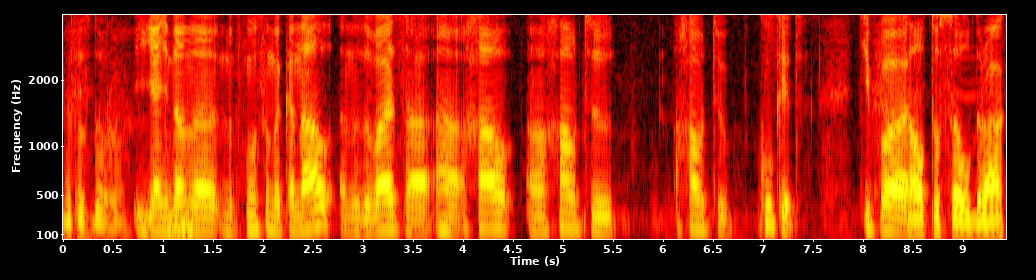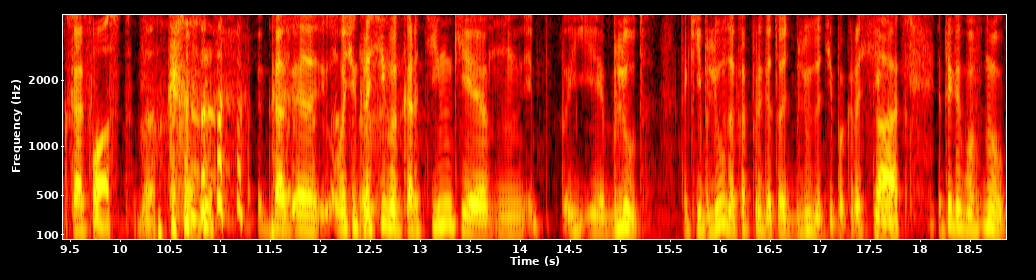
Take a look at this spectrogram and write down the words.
Это здорово. Я недавно наткнулся на канал, называется а, How, а, how, to, how to Cook It. Типа, How to sell drugs Как- fast, да. как, э, очень красивые картинки и блюд. Такие блюда, как приготовить блюдо, типа, красиво. Так. И ты как бы, ну,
